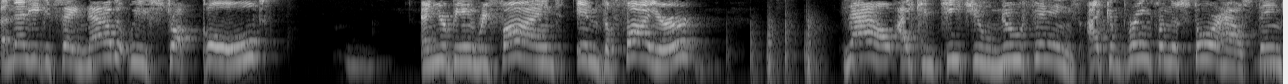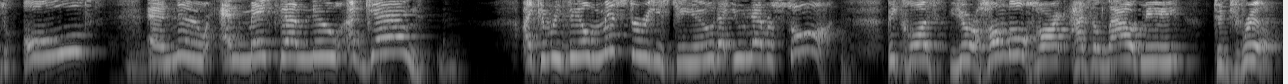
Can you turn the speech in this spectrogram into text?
and then He could say, "Now that we've struck gold." And you're being refined in the fire, now I can teach you new things. I can bring from the storehouse things old and new and make them new again. I can reveal mysteries to you that you never saw because your humble heart has allowed me to drill.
